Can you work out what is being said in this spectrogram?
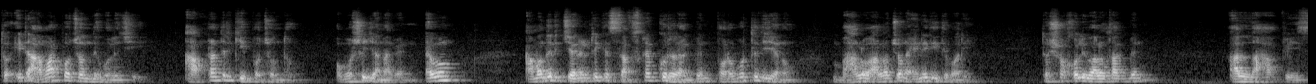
তো এটা আমার পছন্দে বলেছি। আপনাদের কি পছন্দ? অবশ্যই জানাবেন। এবং আমাদের চ্যানেলটিকে সাবস্ক্রাইব করে রাখবেন। পরবর্তীতে যেন ভালো আলোচনা এনে দিতে পারি। তো সকলেই ভালো থাকবেন। আল্লাহ হাফিজ।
